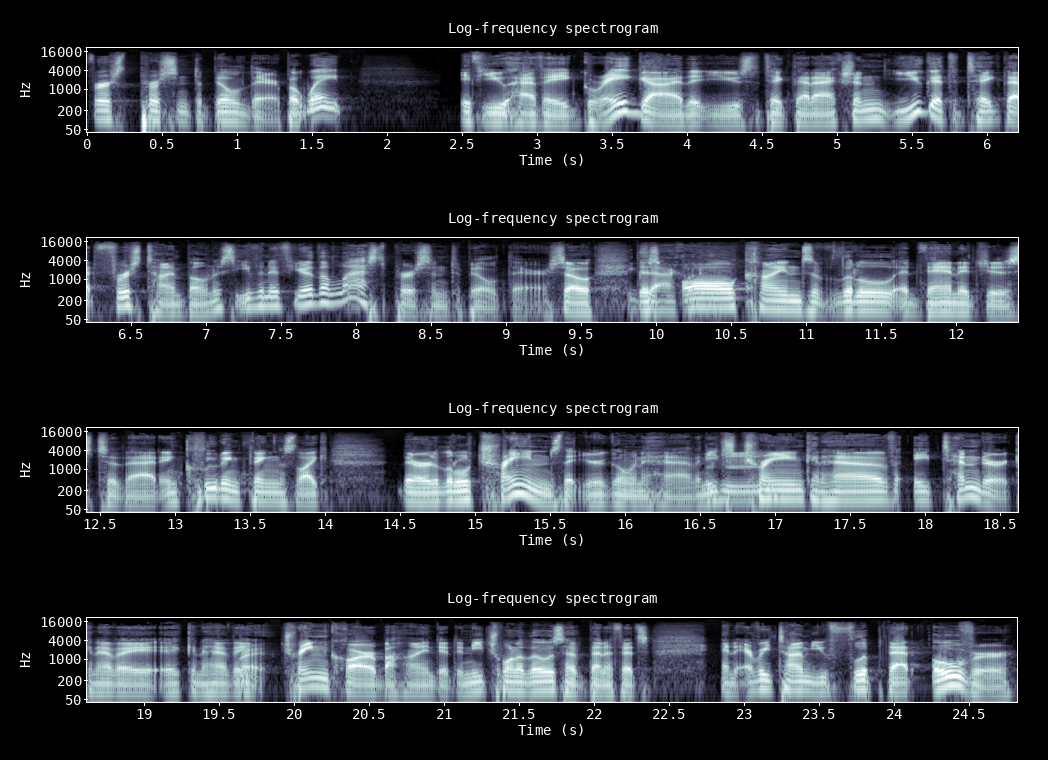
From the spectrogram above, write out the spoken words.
first person to build there. But wait, if you have a gray guy that you use to take that action, you get to take that first time bonus, even if you're the last person to build there. So there's all kinds of little advantages to that, including things like there are little trains that you're going to have, and each mm-hmm. train can have a tender, it can have a it can have a Right. train car behind it, and each one of those have benefits. And every time you flip that over,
